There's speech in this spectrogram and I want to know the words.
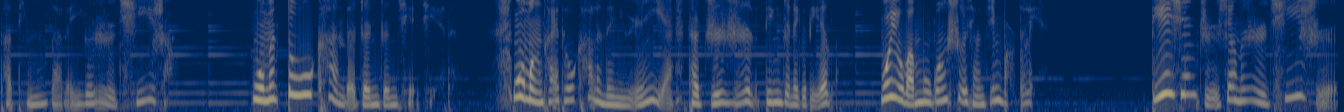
它停在了一个日期上，我们都看得真真切切的。我猛抬头看了那女人一眼，她直直的盯着那个碟子。我又把目光射向金宝的脸，碟仙指向的日期是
